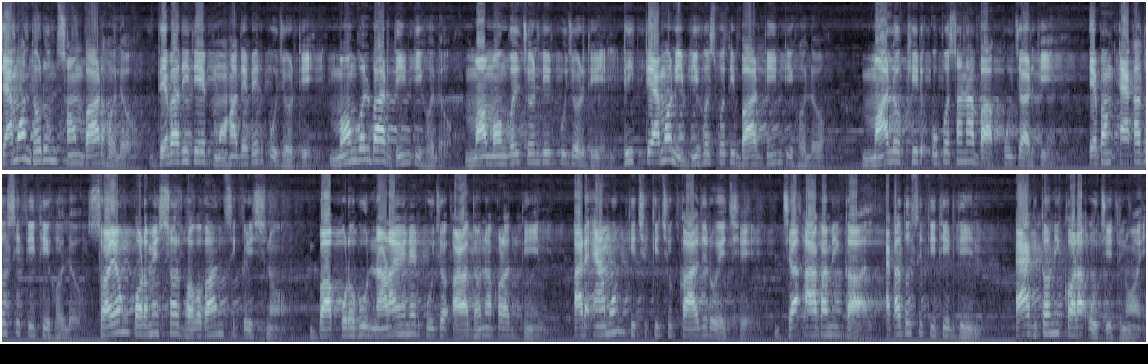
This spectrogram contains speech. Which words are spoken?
যেমন ধরুন, সোমবার হলো দেবাদিদেব মহাদেবের পুজোর দিন, মঙ্গলবার দিনটি হল মা মঙ্গলচণ্ডীর পুজোর দিন, ঠিক তেমনই বৃহস্পতিবার দিনটি হল মা লক্ষ্মীর উপাসনা বা পূজার দিন, এবং একাদশী তিথি হল স্বয়ং পরমেশ্বর ভগবান শ্রীকৃষ্ণ বা প্রভু নারায়ণের পুজো আরাধনা করার দিন। আর এমন কিছু কিছু কাজ রয়েছে যা আগামীকাল একাদশী তিথির দিন একদমই করা উচিত নয়।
